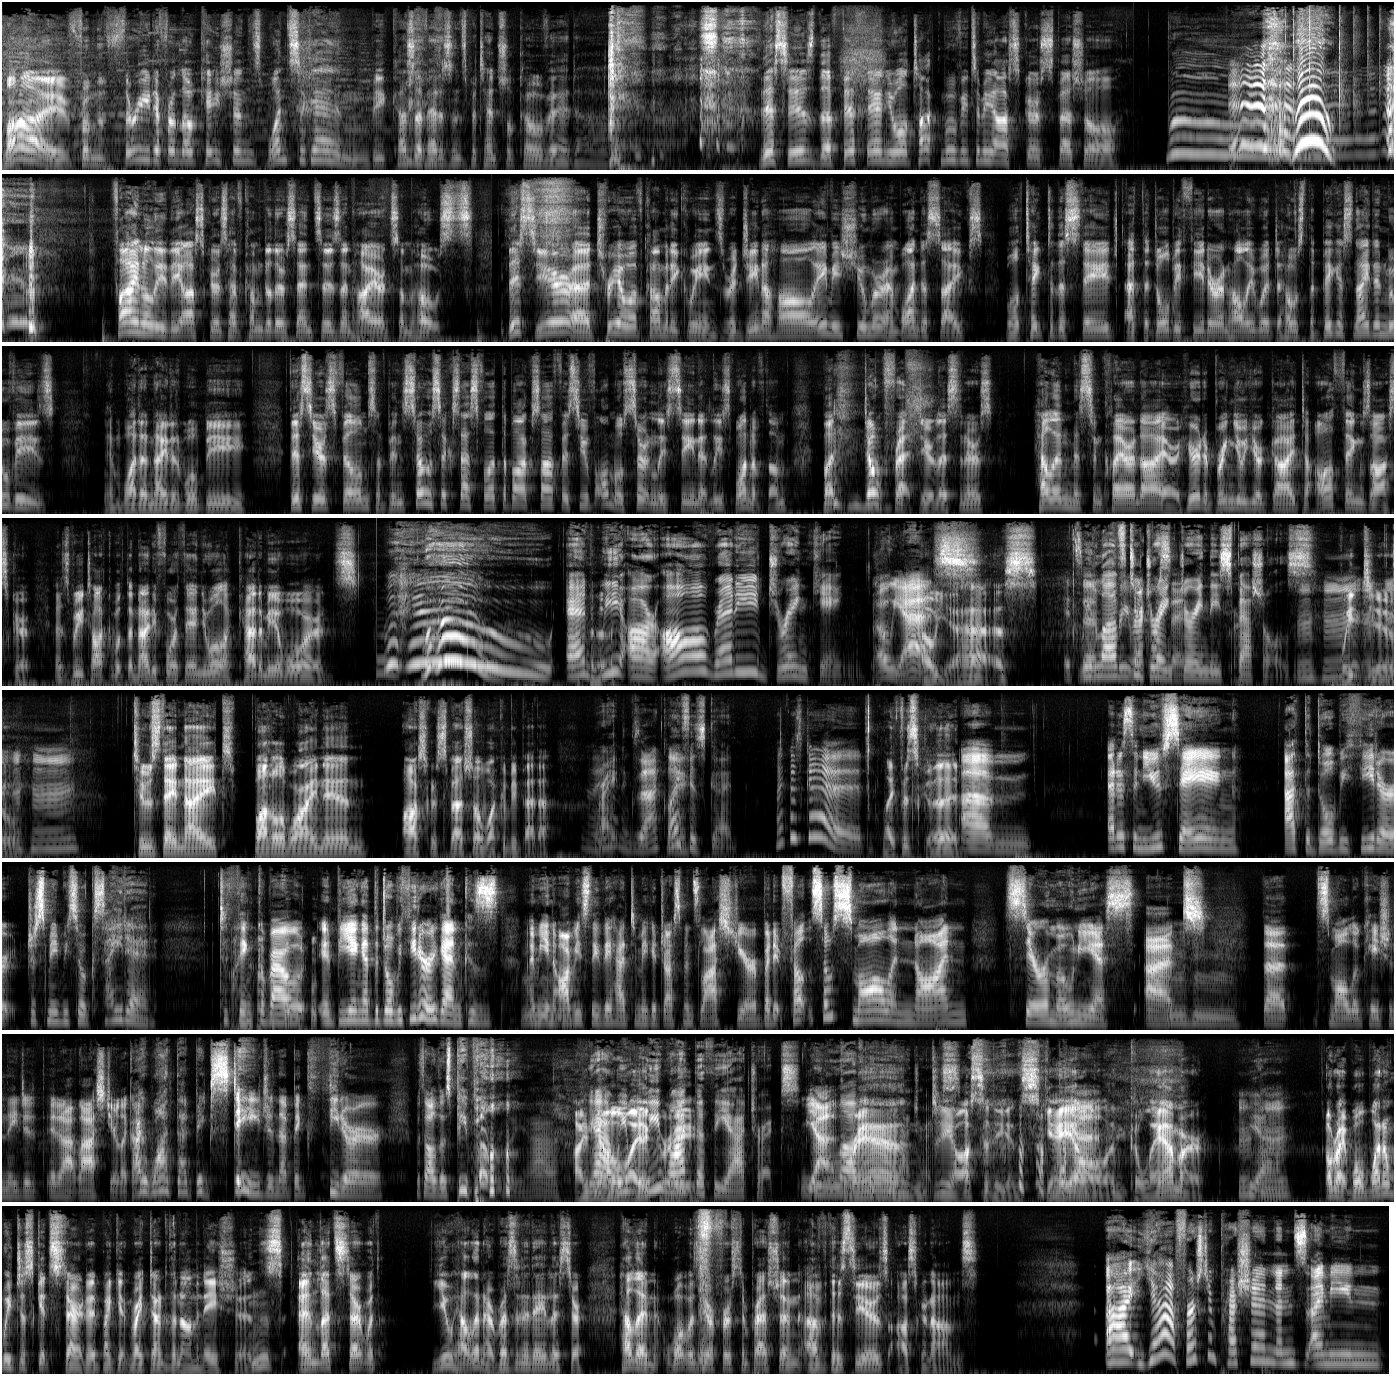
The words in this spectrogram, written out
Live from the three different locations once again because of Edison's potential COVID. Uh, this is the fifth annual Talk Movie to Me Oscar special. Woo! Woo! Finally, the Oscars have come to their senses and hired some hosts. This year, a trio of comedy queens, Regina Hall, Amy Schumer, and Wanda Sykes, will take to the stage at the Dolby Theater in Hollywood to host the biggest night in movies. And what a night it will be! This year's films have been so successful at the box office, you've almost certainly seen at least one of them. But don't fret, dear listeners. Helen, Miss Sinclair, and I are here to bring you your guide to all things Oscar as we talk about the 94th Annual Academy Awards. Woohoo! And we are already drinking. Oh yes. Oh, yes. It's We love to drink during these specials. we do. Tuesday night, bottle of wine in, Oscar special. What could be better? Yeah, Right. Exactly. Life is good. Life is good. Life is good. Um, Edison, you saying at the Dolby Theater just made me so excited to think about it being at the Dolby Theater again. Because I mean, obviously they had to make adjustments last year, but it felt so small and non-ceremonious at the small location they did it at last year. Like, I want that big stage and that big theater with all those people. Yeah. I yeah, know, we, I we want the theatrics. We Yeah. love the. Grandiosity and scale and glamour. Yeah. All right, well, why don't we just get started by getting right down to the nominations? And let's start with you, Helen, our resident A-lister. Helen, what was your first impression of this year's Oscar noms? Uh yeah, first impression and I mean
